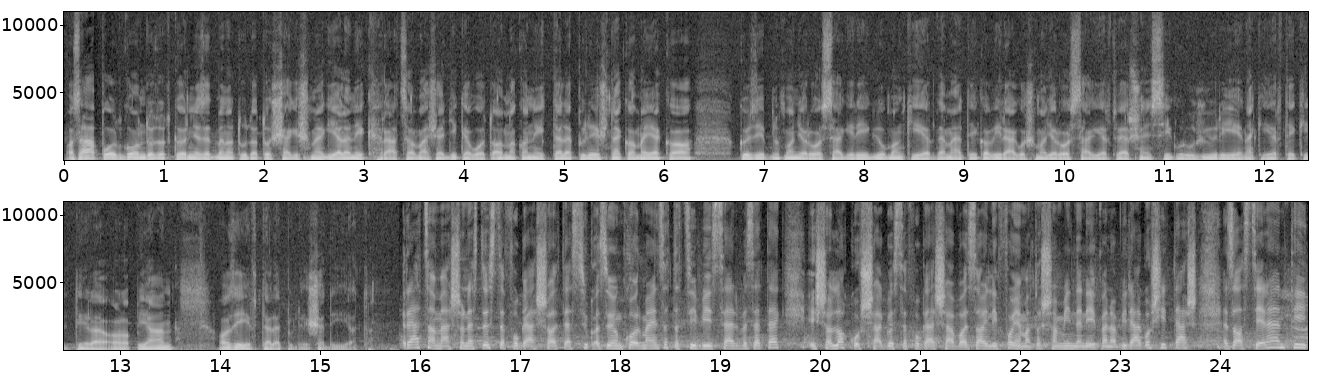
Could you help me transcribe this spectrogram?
Az ápolt gondozott környezetben a tudatosság is megjelenik. Rácalmás egyike volt annak a négy településnek, amelyek a közép-magyarországi régióban kiérdemelték a Virágos Magyarországért verseny szigorú zsűriének értékítéle alapján az év települése díjat. Rácalmáson ezt összefogással tesszük, az önkormányzat, a civil szervezetek és a lakosság összefogásával zajlik folyamatosan minden évben a virágosítás. Ez azt jelenti,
